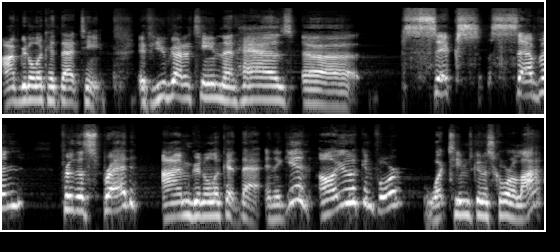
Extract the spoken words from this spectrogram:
I'm going to look at that team. If you've got a team that has uh, six, seven for the spread, I'm going to look at that. And again, all you're looking for, what team's going to score a lot?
